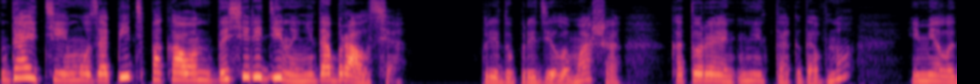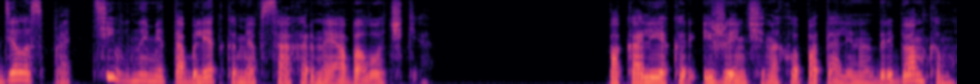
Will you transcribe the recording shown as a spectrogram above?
«Дайте ему запить, пока он до середины не добрался», — предупредила Маша, которая не так давно имела дело с противными таблетками в сахарной оболочке. Пока лекарь и женщина хлопотали над ребенком,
